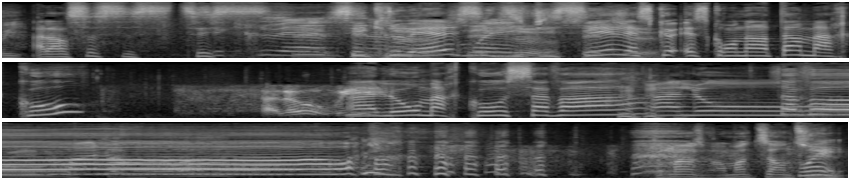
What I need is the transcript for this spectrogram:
Oui. Alors, ça, c'est c'est- cruel, C'est cruel, C'est difficile. Est-ce que- est-ce qu'on entend Marco? Allô, oui. Allô, Marco, ça va? Allô? Ça va? Allô? Comment, comment te sens-tu? Oui.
